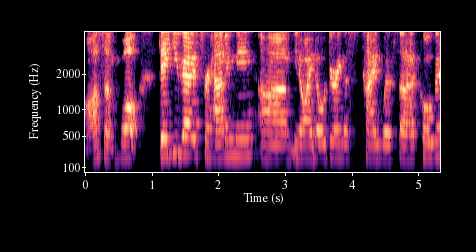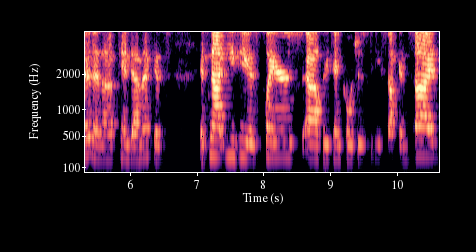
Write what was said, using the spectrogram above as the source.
Awesome. Well, thank you guys for having me. Um, you know, I know during this time with uh, COVID and a pandemic, it's it's not easy as players, athletes, and coaches to be stuck inside.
